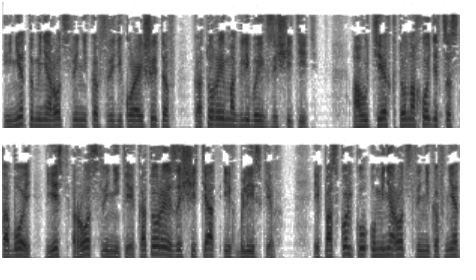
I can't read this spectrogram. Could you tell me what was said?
и нет у меня родственников среди курайшитов, которые могли бы их защитить. А у тех, кто находится с тобой, есть родственники, которые защитят их близких. И поскольку у меня родственников нет,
